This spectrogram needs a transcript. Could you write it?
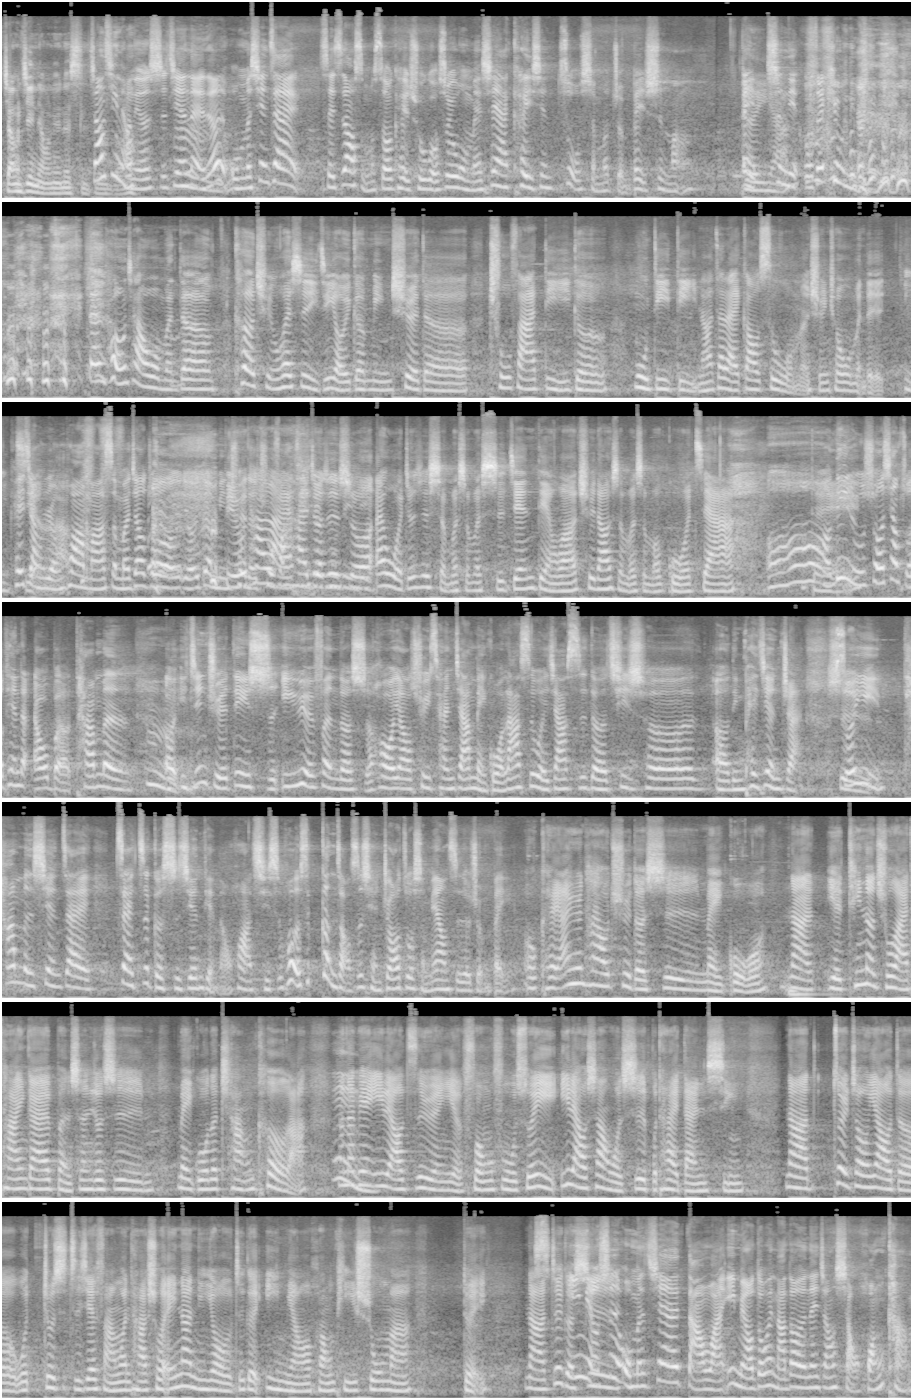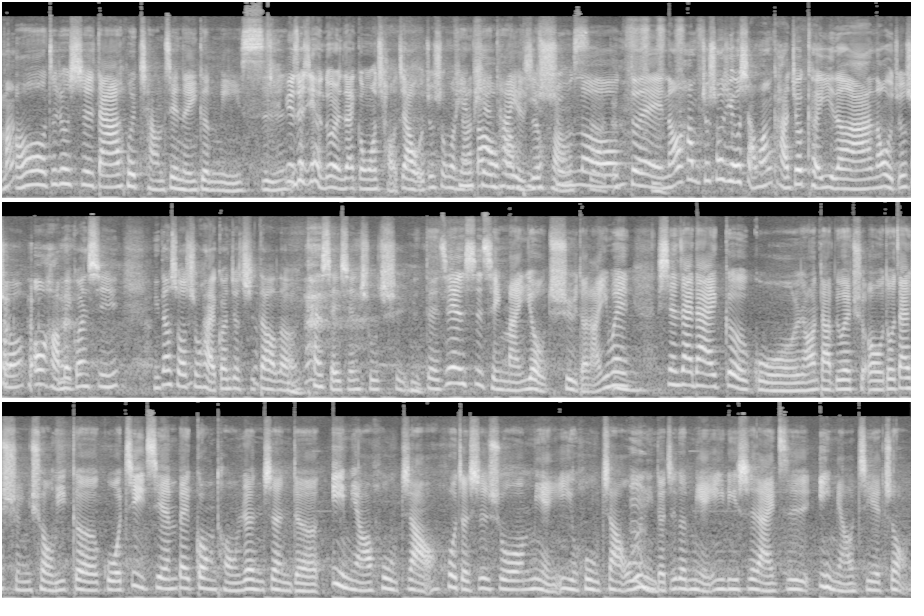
将近两年的时间。将近两年的时间内，那我们现在谁知道什么时候可以出国？所以我们现在可以先做什么准备是吗？哎，是你，我在 Q 你。但通常我们的客群会是已经有一个明确的出发地，一个。目的地，然后再来告诉我们寻求我们的意见。可以讲人话吗？什么叫做有一个明确的 出发？他就是说，哎，我就是什么什么时间点，我要去到什么什么国家。哦，例如说像昨天的 Albert，他们呃已经决定十一月份的时候要去参加美国拉斯维加斯的汽车呃零配件展，所以他们现在在这个时间点的话，其实或者是更早之前就要做什么样子的准备？OK 啊，因为他要去的是美国，那也听得出来。来，他应该本身就是美国的常客啦。那那边医疗资源也丰富，所以医疗上我是不太担心。那最重要的，我就是直接反问他说：“哎，那你有这个疫苗黄皮书吗？”对。那这个疫苗是我们现在打完疫苗都会拿到的那张小黄卡吗？哦，这就是大家会常见的一个迷思。因为最近很多人在跟我吵架，我就说我拿到黄皮书了，对，然后他们就说有小黄卡就可以了啊，然后我就说 哦好，没关系，你到时候出海关就知道了，看谁先出去。对，这件事情蛮有趣的啦，因为现在大概各国，然后 WHO 都在寻求一个国际间被共同认证的疫苗护照，或者是说免疫护照，无论你的这个免疫力是来是疫苗接种，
